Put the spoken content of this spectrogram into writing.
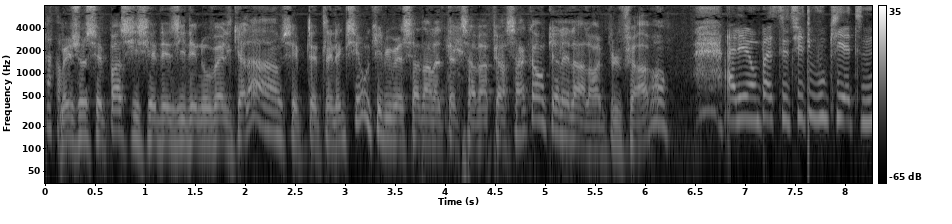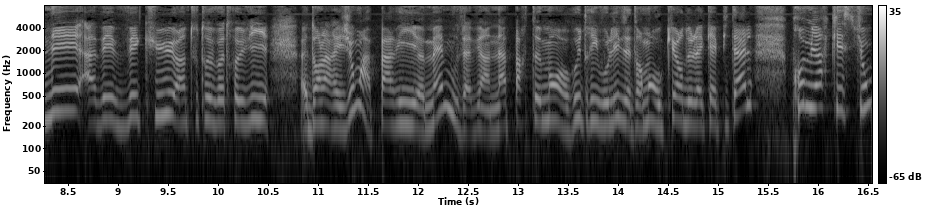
bien sûr. Mais je ne sais pas si c'est des idées nouvelles qu'elle a. Hein. C'est peut-être l'élection qui lui met ça dans la tête. Ça va faire cinq ans qu'elle est là. Elle aurait pu le faire avant. Allez, on passe tout de suite. Vous qui êtes né, avez vécu hein, toute votre vie dans la région, à Paris même, vous avez un appartement rue de Rivoli, vous êtes vraiment au cœur de la capitale. Première question,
